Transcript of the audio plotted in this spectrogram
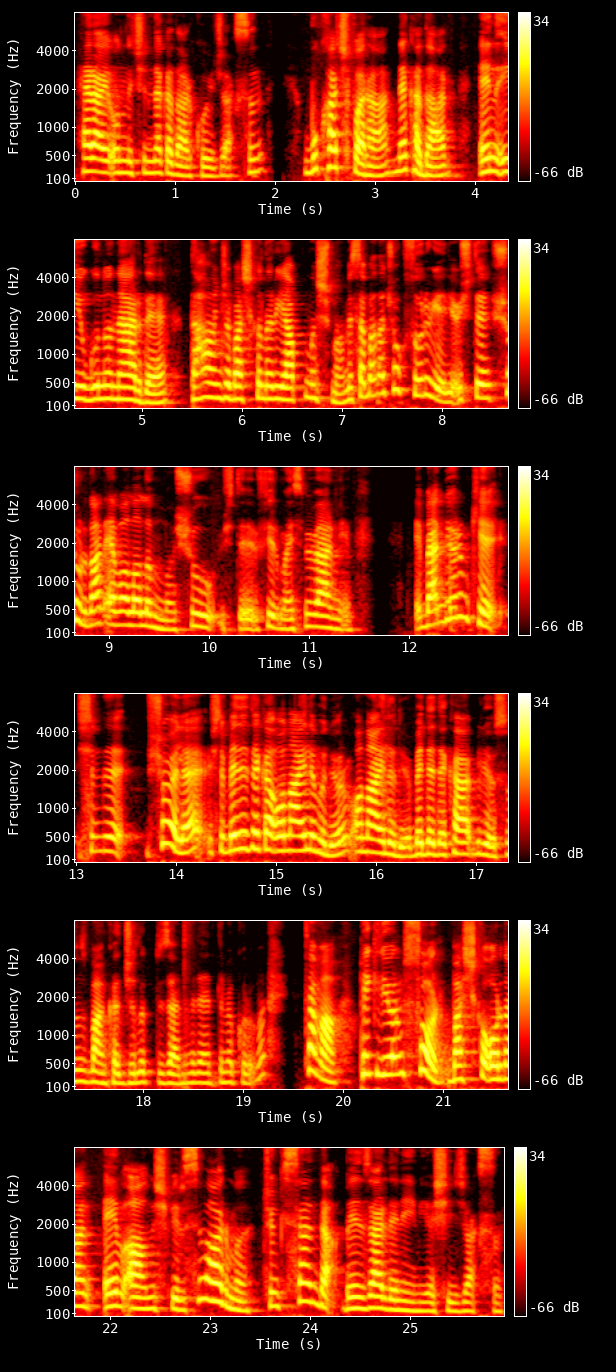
Her ay onun için ne kadar koyacaksın? Bu kaç para? Ne kadar? En uygunu nerede? Daha önce başkaları yapmış mı? Mesela bana çok soru geliyor. İşte şuradan ev alalım mı? Şu işte firma ismi vermeyeyim. E ben diyorum ki şimdi şöyle işte BDDK onaylı mı diyorum. Onaylı diyor. BDDK biliyorsunuz Bankacılık Düzenleme Denetleme Kurumu. Tamam. Peki diyorum sor. Başka oradan ev almış birisi var mı? Çünkü sen de benzer deneyimi yaşayacaksın.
